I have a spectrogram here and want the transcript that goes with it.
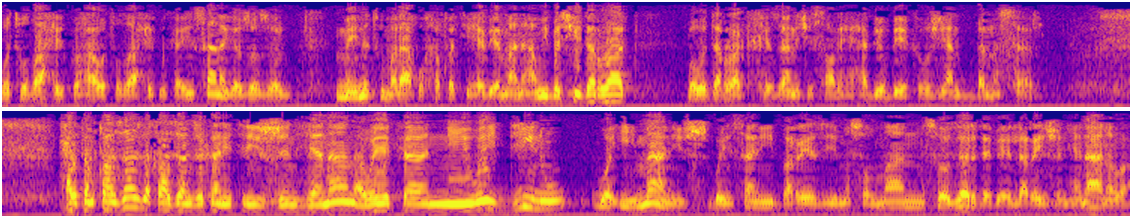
وتضاحكها وتضاحكك؟ إنسان قال زوزل مينة مراخ وخفتها بأمانها وي بشي دروات بو دروات خيزاني صالحة هبه وبيك وجيان بنسر حوتم قازان لە قازانجەکانی تری هێنان ئەوەیە نیوەی دین و و ئیمانیش بۆ ئینسانی بەڕێزی مسلمان مسۆگەر دەبێت لە ڕێی هێنانەوە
